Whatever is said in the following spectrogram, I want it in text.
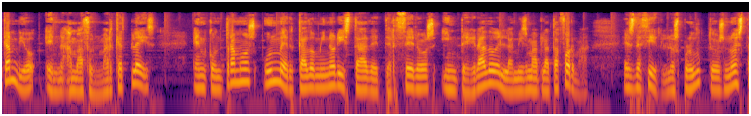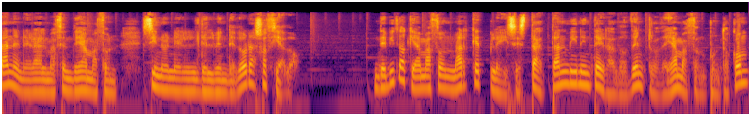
cambio, en Amazon Marketplace encontramos un mercado minorista de terceros integrado en la misma plataforma, es decir, los productos no están en el almacén de Amazon, sino en el del vendedor asociado. Debido a que Amazon Marketplace está tan bien integrado dentro de Amazon.com,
